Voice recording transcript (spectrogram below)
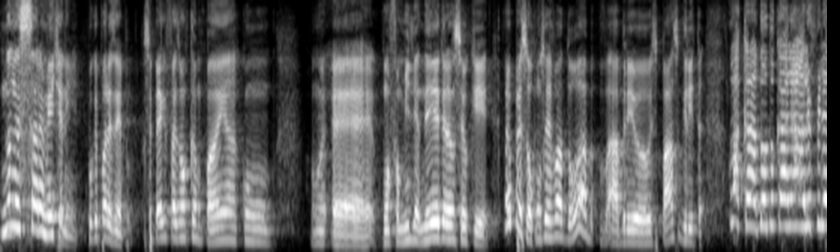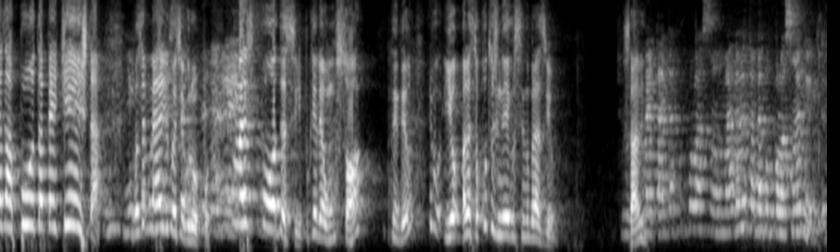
Não necessariamente, Aline. Porque, por exemplo, você pega e faz uma campanha com, é, com uma família negra, não sei o quê. Aí o pessoal conservador abre o espaço grita: lacrador do caralho, filha da puta, petista! Você perde com esse grupo. Mas foda-se, porque ele é um só, entendeu? E olha só, quantos negros tem no Brasil? Sabe? Metade da população mais da metade da população é negra.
